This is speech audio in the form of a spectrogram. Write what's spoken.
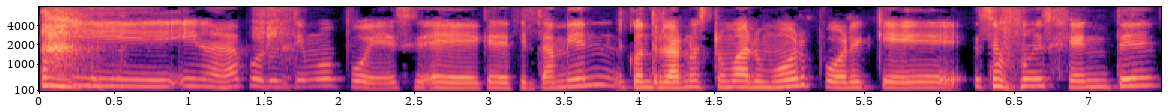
Y, nada, por último, pues, eh, que decir también, controlar nuestro mal humor porque somos gente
